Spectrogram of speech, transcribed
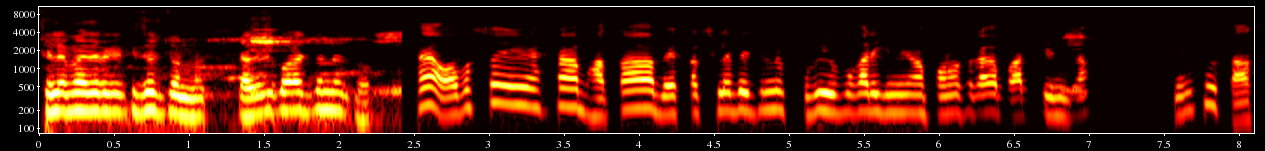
ছেলে মেয়েদেরকে কিসের জন্য? চাকরি করার জন্য তো। হ্যাঁ অবশ্যই একটা ভাতা বেকার ছেলেদের জন্য খুবই উপকারী জিনিস যেমন পনেরোশো টাকা বাড়তি ইনকাম কিন্তু তার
